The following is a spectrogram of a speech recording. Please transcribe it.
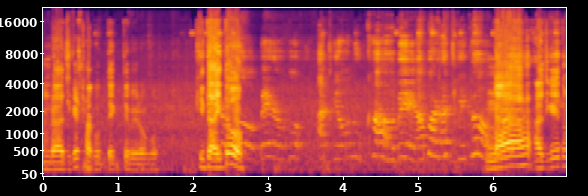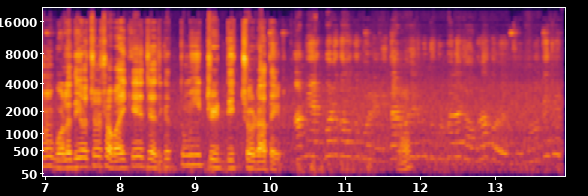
আমরা আজকে ঠাকুর দেখতে বেরোবো। কি তাই তো? না আজকেই তুমি বলে দিয়েছ সবাইকে যে আজকে তুমি ট্রিট দিচ্ছ রাতের। আমি একবারে কাউকে বলিনি তার হ্যাঁ? মধ্যে তুমি দুপুরবেলা ঝগড়া করেছ তোমাকে ঠিক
